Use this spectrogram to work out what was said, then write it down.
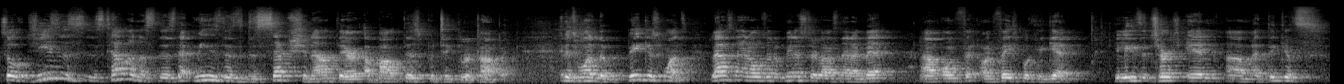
So Jesus is telling us this, that means there's deception out there about this particular topic. And it's one of the biggest ones. Last night I was with a minister last night I met um, on, on Facebook again. He leads a church in, um, I think it's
